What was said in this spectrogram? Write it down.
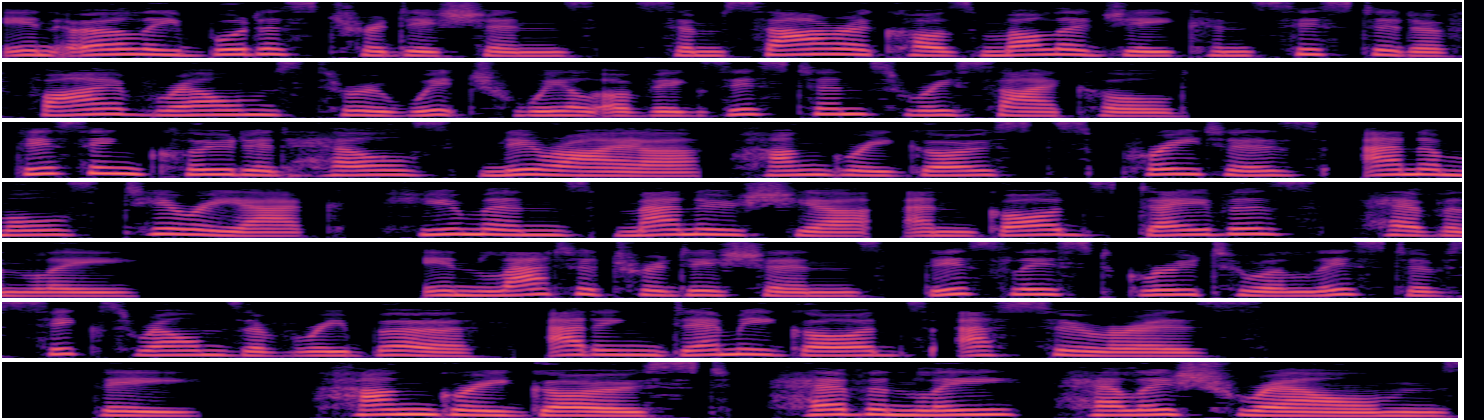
In early Buddhist traditions, samsara cosmology consisted of five realms through which wheel of existence recycled. This included hells niraya, hungry ghosts pretas, animals tiryak, humans manushya, and gods devas, heavenly. In latter traditions, this list grew to a list of six realms of rebirth, adding demigods asuras. The hungry ghost, heavenly, hellish realms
